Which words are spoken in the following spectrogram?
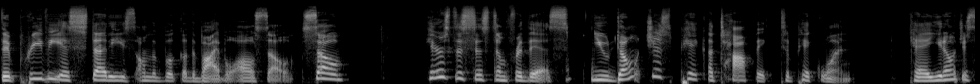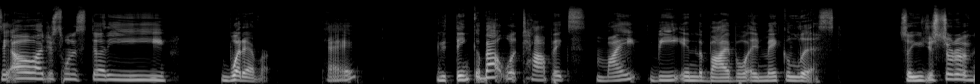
the previous studies on the book of the Bible, also. So Here's the system for this you don't just pick a topic to pick one. Okay. You don't just say, oh, I just want to study whatever. Okay. You think about what topics might be in the Bible and make a list. So you just sort of,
